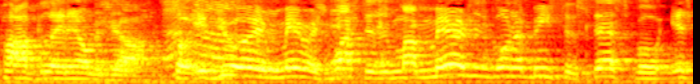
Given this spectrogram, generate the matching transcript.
Paul Glenn Elders, y'all. So if you're in marriage, watch this. If my marriage is going to be successful, it's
